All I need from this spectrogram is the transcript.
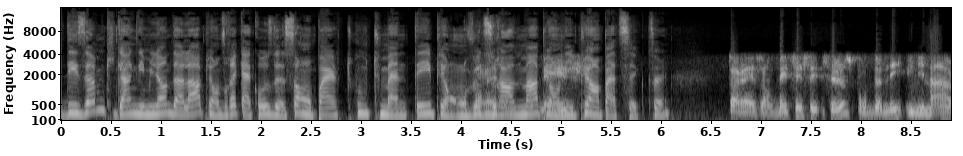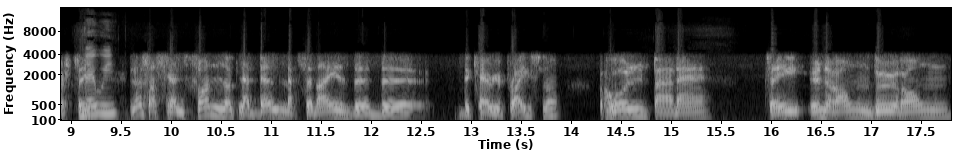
des, hommes qui gagnent des millions de dollars, puis on dirait qu'à cause de ça, on perd toute humanité, puis on veut du rendement, puis on n'est plus empathique. Tu T'as raison. Mais tu sais, c'est juste pour donner une image. Ben oui. Là, ça serait le fun là, que la belle Mercedes de, de, de Carey Price là, roule pendant une ronde, deux rondes,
